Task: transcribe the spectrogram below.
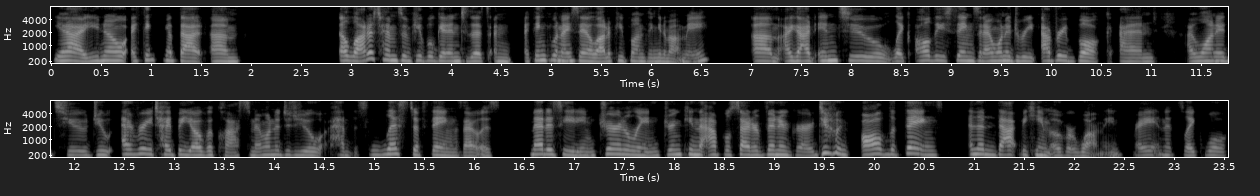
Yeah, you know, I think about that um a lot of times when people get into this and I think when I say a lot of people I'm thinking about me. Um, I got into like all these things and I wanted to read every book and I wanted to do every type of yoga class and I wanted to do had this list of things I was meditating, journaling, drinking the apple cider vinegar, doing all the things. And then that became overwhelming, right? And it's like, well,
